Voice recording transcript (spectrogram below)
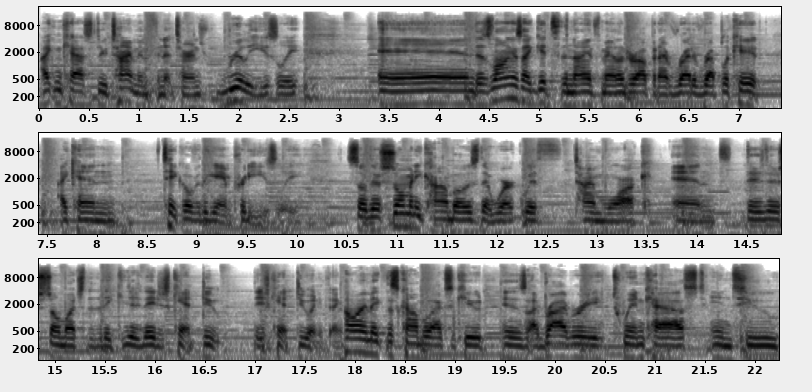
I can cast through time infinite turns really easily and as long as I get to the ninth mana drop and I have Rite of Replicate, I can take over the game pretty easily. So there's so many combos that work with Time Walk, and there, there's so much that they, they just can't do. They just can't do anything. How I make this combo execute is I Bribery, Twincast into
